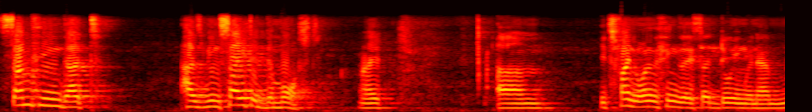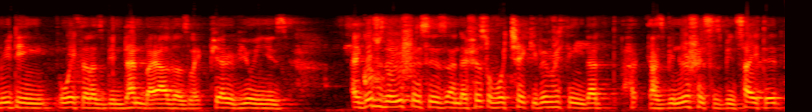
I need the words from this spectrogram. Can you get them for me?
something that has been cited the most, right? Um, it's funny, one of the things I start doing when I'm reading work that has been done by others, like peer reviewing, is I go to the references and I first of all check if everything that has been referenced has been cited,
